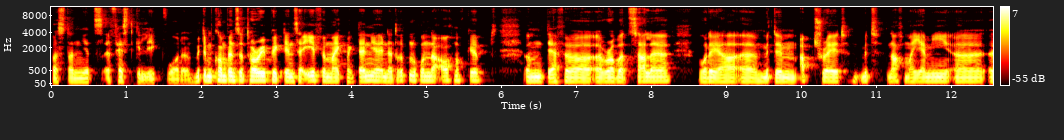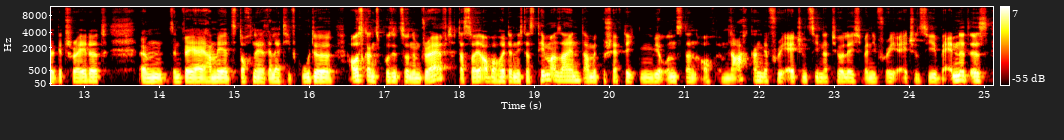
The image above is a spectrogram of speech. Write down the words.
was dann jetzt festgelegt wurde. Mit dem Compensatory Pick, den es ja eh für Mike McDaniel in der dritten Runde auch noch gibt. Ähm, der für äh, Robert Saleh wurde ja äh, mit dem Uptrade mit nach Miami äh, äh, getradet. Ähm, sind wir ja, haben wir jetzt doch eine relativ gute Ausgangsposition im Draft. Das soll aber heute nicht das Thema sein. Damit beschäftigen wir uns dann auch im Nachgang der Free Agency natürlich, wenn die Free Agency beendet ist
